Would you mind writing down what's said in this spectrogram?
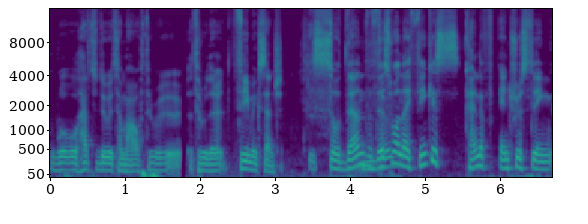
we'll, we'll have to do it somehow through through the theme extension. So then the this one I think is kind of interesting.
